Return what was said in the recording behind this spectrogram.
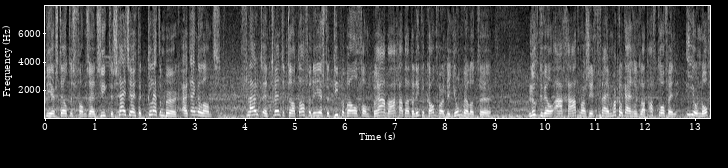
Die hersteld is van zijn ziekte. Scheidsrechter Klettenburg uit Engeland fluit en Twente trapt af. En de eerste diepe bal van Brama gaat naar de linkerkant. Waar de Jong wel het uh, luchtduel aangaat. Maar zich vrij makkelijk eigenlijk laat aftroffen. En Ionov,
